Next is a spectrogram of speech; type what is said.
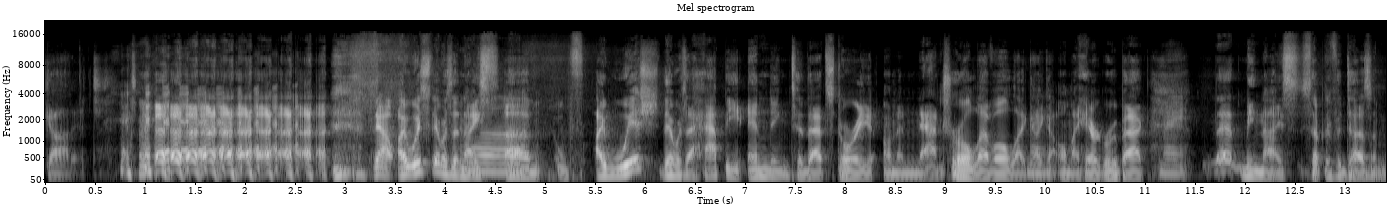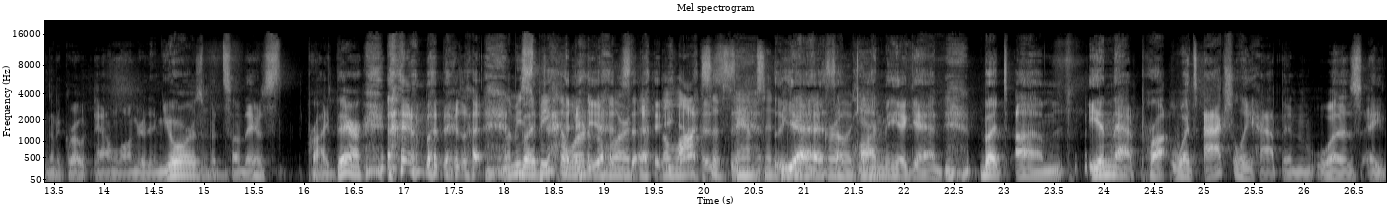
got it. now, I wish there was a nice, um, f- I wish there was a happy ending to that story on a natural level, like I got all my hair grew back. Right. That'd be nice, except if it does, I'm going to grow it down longer than yours. But so there's pride there, but there's a, Let me but- speak the word of the Lord. The, the locks of Samson began to grow upon again. me again. But um, in that, pro- what's actually happened was a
